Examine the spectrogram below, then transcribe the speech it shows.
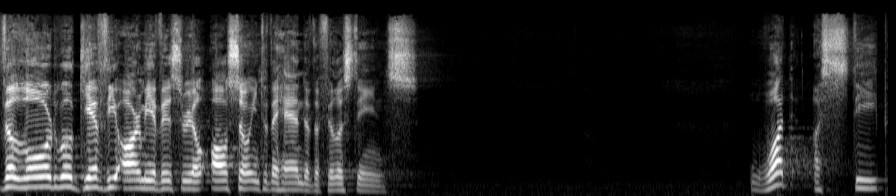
The Lord will give the army of Israel also into the hand of the Philistines. What a steep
